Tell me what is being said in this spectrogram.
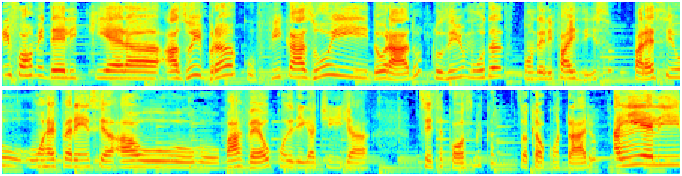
uniforme dele, que era azul e branco, fica azul e dourado. Inclusive muda quando ele faz isso. Parece o, uma referência ao Marvel, quando ele atinge a ciência cósmica, só que é o contrário. Aí ele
